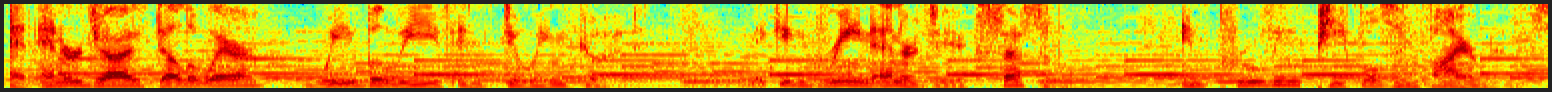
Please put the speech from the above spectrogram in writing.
At Energize Delaware, we believe in doing good, making green energy accessible, improving people's environments,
